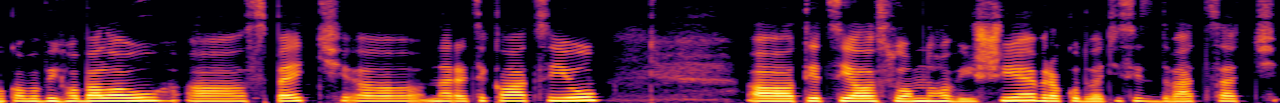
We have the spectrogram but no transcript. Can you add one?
kovových obalov späť na recykláciu. Tie ciele sú o mnoho vyššie. V roku 2029,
